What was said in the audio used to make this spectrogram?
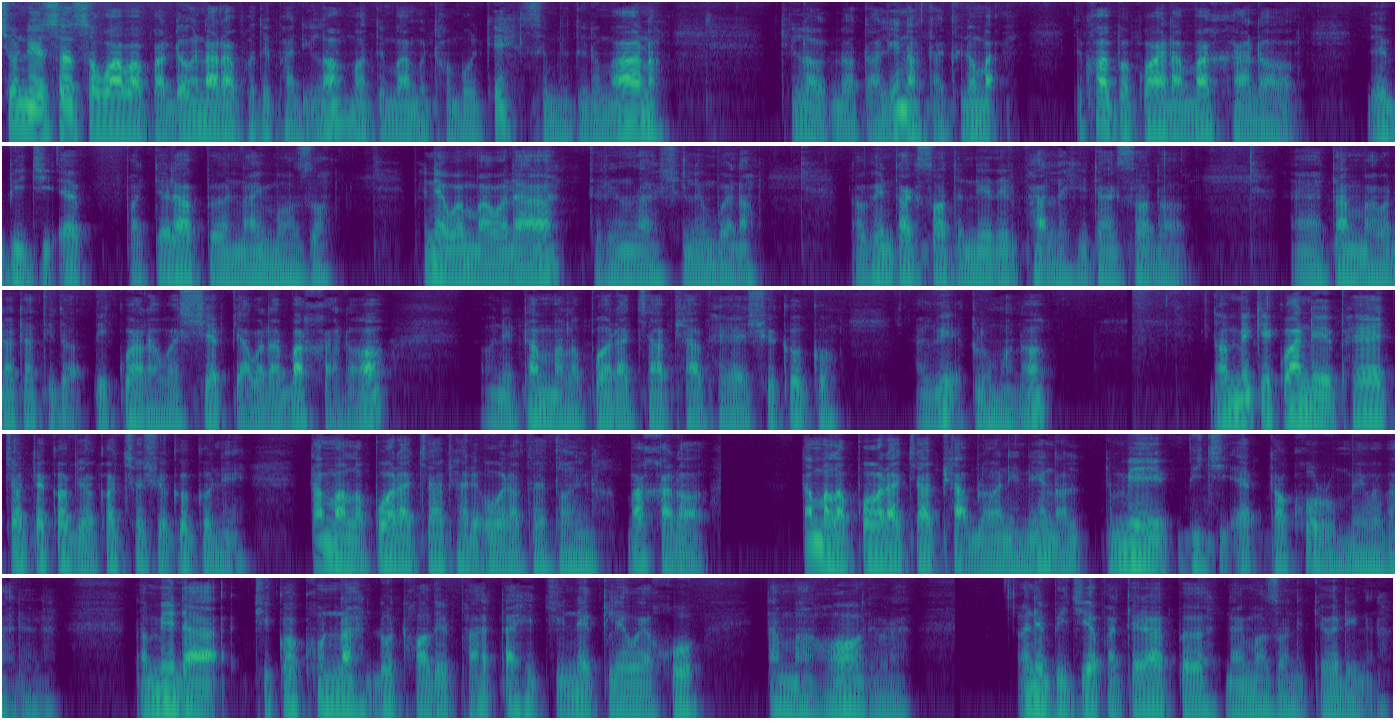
ချုံနေဆဆဝါဘာပဒေါနာရာဖိုတေဖာဒီလောမတမမထမဘောကေစင်လူတူမနာတီလောက်တော့တာလင်းတော့တာခုနမတခွပကွာရမခါတော့ the BGF ပတ်တရာပနိုင်မောဇဖိနေဝမဝဒါတရင်စာရှင်လင်ပွဲနော်တော့ဖိတက်ဆော့တဲ့နေတဲ့ဖတ်လေဟီတက်ဆော့တော့အဲတမ်မဝဒါတတိတော့ဒီကွာရဝရှက်ပြဝဒါဘခါတော့ဟိုနေတမ်မလပေါ်ရာချဖြတ်ဖဲရွှေကုတ်ကိုအဂိအကလုံးမနော် ဒါမိကေကွာနေဖဲကြော့တက်ကော့ပြောကော့ချွှွကုတ်ကိုနေတမ်မလပေါ်ရာချဖြတ်တဲ့ဩဝရတဲ့တော်လင်းဘခါတော့တမလာပေါ်ရာချဖြတ်ဘလောနေနေနော်တမေ BGF တော့ခိုရုံမဲဝပါတယ်လားတမေဒါတီကောခွန်နာဒိုထော်တဲ့ဖာတာဟချီနေကလေဝဲခိုတမဟောတယ်လားအနေ BGF ပတ်တရာပနိုင်မဇွန်တဲ့ဝဒင်းနော်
